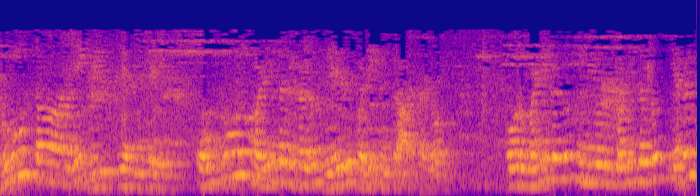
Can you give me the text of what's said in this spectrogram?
பூதானி வித்தியந்தே ஒவ்வொரு மனிதர்களும் வேறுபடுகின்றார்களோ? ஒரு மனிதனும் இன்னொரு மனிதனும் எதன்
